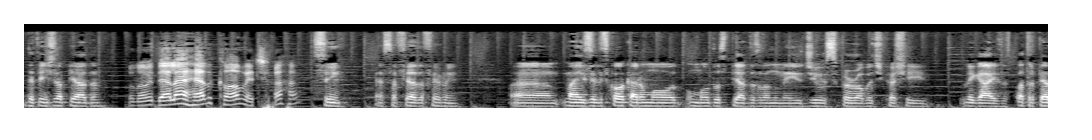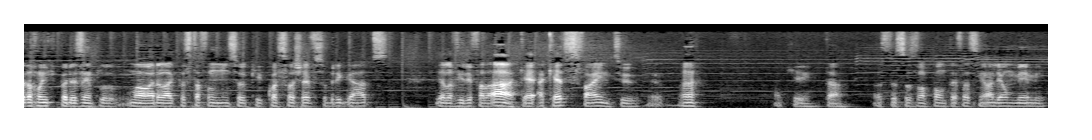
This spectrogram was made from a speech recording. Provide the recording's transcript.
Depende da piada. O nome dela é Red Comet. Sim, essa piada foi ruim. Uh, mas eles colocaram uma, uma ou duas piadas lá no meio de Super Robot que eu achei legais. Outra piada ruim que, por exemplo, uma hora lá que você tá falando não sei o que com a sua chefe sobre gatos. E ela vira e fala, ah, a cat's fine too. Eu, ah, ok, tá. As pessoas vão apontar e falar assim, olha, é um meme.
